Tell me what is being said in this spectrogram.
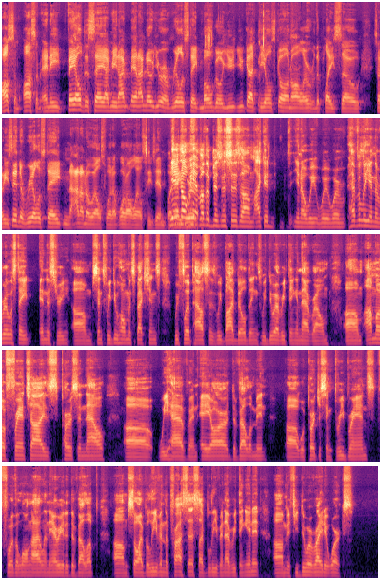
Awesome, awesome. And he failed to say, I mean, I man, I know you're a real estate mogul. You you got deals going all over the place. So so he's into real estate and I don't know else what what all else he's in. But yeah, hey, no, we have other businesses. Um, I could, you know, we we we're heavily in the real estate industry. Um, since we do home inspections, we flip houses, we buy buildings, we do everything in that realm. Um, I'm a franchise person now. Uh, we have an AR development uh, we're purchasing three brands for the Long Island area to develop. Um, so I believe in the process. I believe in everything in it. Um, if you do it right, it works.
